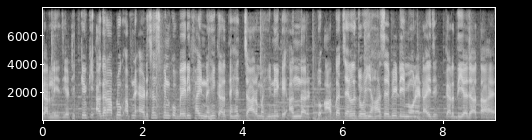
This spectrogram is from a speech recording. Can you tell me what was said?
कर लीजिए, ठीक? क्योंकि अगर आप लोग अपने एडसेंस पिन को वेरीफाई नहीं करते हैं चार महीने के अंदर तो आपका चैनल जो है यहाँ से भी डिमोनेटाइज कर दिया जाता है।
